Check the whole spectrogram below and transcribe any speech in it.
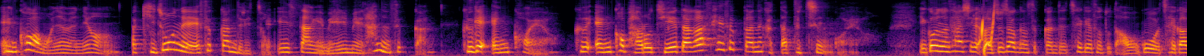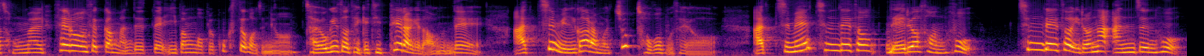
앵커가 뭐냐면요. 기존의 습관들 있죠. 일상에 매일매일 하는 습관. 그게 앵커예요. 그 앵커 바로 뒤에다가 새 습관을 갖다 붙이는 거예요. 이거는 사실 아주 작은 습관들 책에서도 나오고 제가 정말 새로운 습관 만들 때 이 방법을 꼭 쓰거든요. 자, 여기서 되게 디테일하게 나오는데 아침 일과를 한번 쭉 적어보세요. 아침에 침대에서 내려선 후, 침대에서 일어나 앉은 후,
